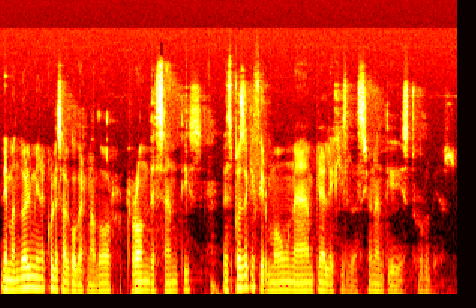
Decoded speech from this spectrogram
demandó el miércoles al gobernador Ron DeSantis después de que firmó una amplia legislación antidisturbios.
